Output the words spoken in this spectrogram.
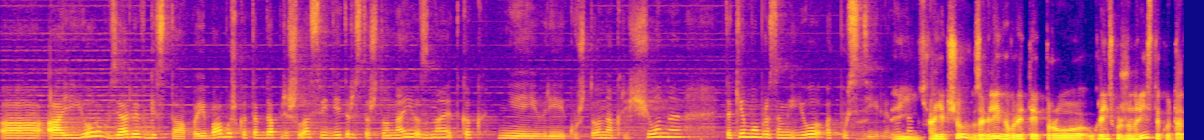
А, ее взяли в гестапо. И бабушка тогда пришла свидетельство, что она ее знает как не еврейку, что она крещенная. Таким образом її відпустили. Ну, а якщо взагалі говорити про українську журналістику та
